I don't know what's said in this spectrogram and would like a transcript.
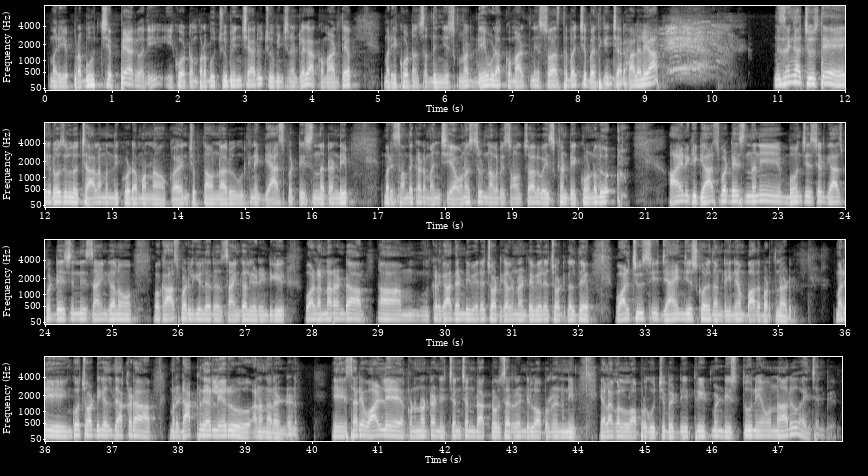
మరి ప్రభు చెప్పారు అది. ఈ కూటం ప్రభు చూపించారు. చూపించినట్లుగా ఆ కుమార్తె మరి ఈ కూటం సిద్ధం చేసుకున్నారు. దేవుడు ఆ కుమార్తెని స్వస్థపరిచి బతికించారు. హాలలుగా నిజంగా చూస్తే ఈ రోజుల్లో చాలామంది కూడా మొన్న ఒక ఆయన చెప్తా ఉన్నారు. ఊరికినే గ్యాస్ పట్టేసిందటండి. మరి సందకాడ మంచి యవనస్తుడు నలభై సంవత్సరాల వయసు కంటే ఎక్కువ ఉండదు. ఆయనకి గ్యాస్ పట్టేసిందని భోంచేసాడు గ్యాస్ పట్టేసింది. సాయంకాలం ఒక హాస్పిటల్కి వెళ్ళారు. సాయంకాలం ఏడింటికి వాళ్ళు అన్నారంట ఇక్కడ కాదండి వేరే చోటుకి వెళ్ళండి. అంటే వేరే చోటుకి వెళ్తే వాళ్ళు చూసి జాయిన్ చేసుకోలేదంట. ఈయనేం బాధపడుతున్నాడు. మరి ఇంకో చోటుకి వెళ్తే అక్కడ మరి డాక్టర్ గారు లేరు అని అన్నారంటాడు. ఏ సరే వాళ్ళే అక్కడ ఉన్నట్టండి చిన్న చిన్న డాక్టర్లు సరే రండి లోపల రండి అని ఎలాగో లోపల కూర్చోబెట్టి ట్రీట్మెంట్ ఇస్తూనే ఉన్నారు. ఆయన చనిపోయాడు.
